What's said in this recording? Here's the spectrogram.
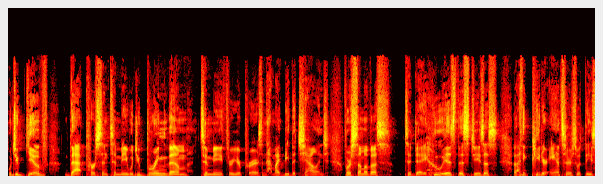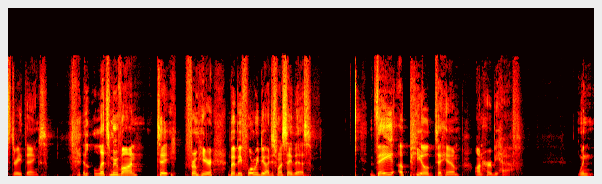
Would you give that person to me? Would you bring them to me through your prayers? And that might be the challenge for some of us today. Who is this Jesus? I think Peter answers with these three things. Let's move on to from here, but before we do, I just want to say this. They appealed to him on her behalf. When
